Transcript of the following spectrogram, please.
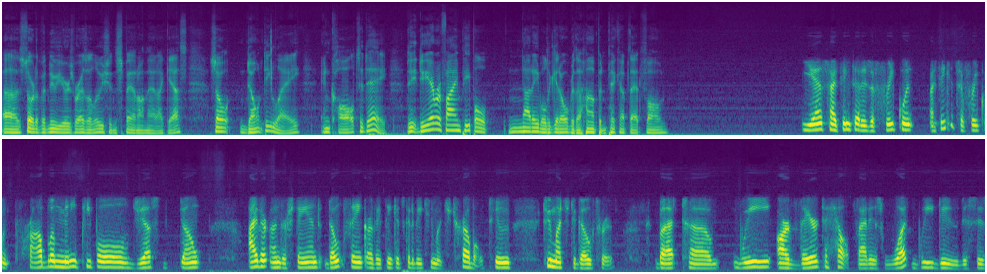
Uh, sort of a New Year's resolution spent on that, I guess. So don't delay and call today. Do, do you ever find people not able to get over the hump and pick up that phone? Yes, I think that is a frequent. I think it's a frequent problem. Many people just don't either understand, don't think, or they think it's going to be too much trouble, too too much to go through. But uh, we are there to help. That is what we do. This is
